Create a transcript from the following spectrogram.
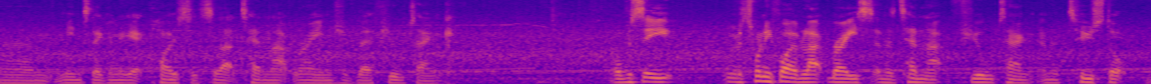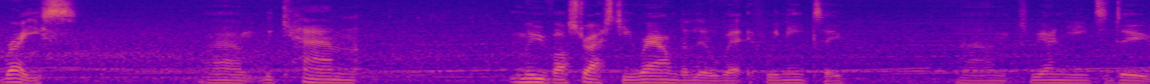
Um, means they're going to get closer to that 10 lap range of their fuel tank. Obviously, with a 25 lap race and a 10 lap fuel tank and a two stop race, um, we can move our strategy around a little bit if we need to. Because um, we only need to do,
